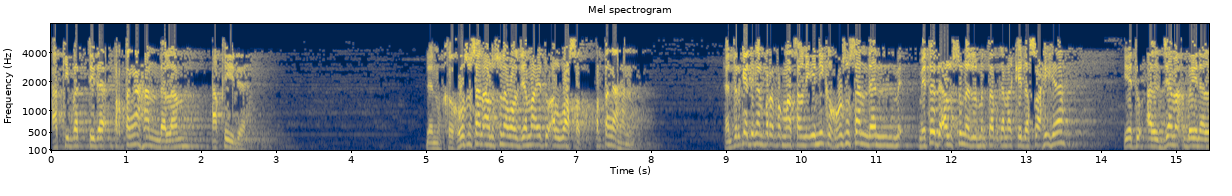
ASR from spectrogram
Akibat tidak pertengahan dalam akidah. Dan kekhususan al-sunnah wal jamaah itu al-wasat, pertengahan. Dan terkait dengan permasalahan ini kekhususan dan metode al-sunnah dalam menetapkan akidah sahihah yaitu al-jama' bainal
